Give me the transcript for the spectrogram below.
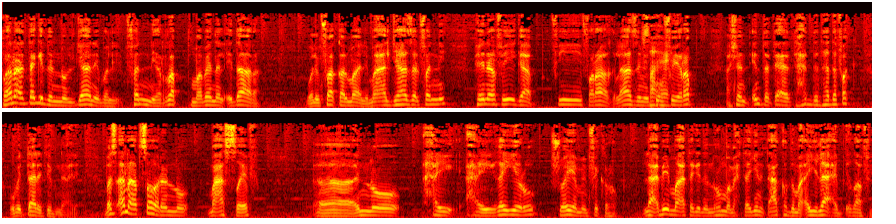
فأنا أعتقد إنه الجانب الفني الربط ما بين الإدارة والإنفاق المالي مع الجهاز الفني هنا في جاب في فراغ لازم صحيح. يكون في ربط عشان أنت تحدد هدفك وبالتالي تبني عليه. بس أنا أتصور إنه مع الصيف آه إنه حي حيغيروا شوية من فكرهم. لاعبين ما أعتقد ان هم محتاجين يتعاقدوا مع أي لاعب إضافي.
